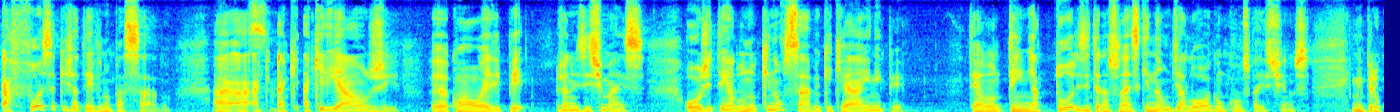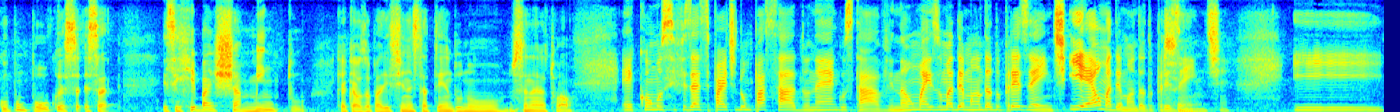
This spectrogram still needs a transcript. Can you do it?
a força que já teve no passado, a, a, a, aquele auge uh, com a OLP já não existe mais. Hoje tem aluno que não sabe o que é a ANP. Tem, aluno, tem atores internacionais que não dialogam com os palestinos. Me preocupa um pouco essa, essa, esse rebaixamento que a causa palestina está tendo no, no cenário atual é como se fizesse parte de um passado, né, Gustavo? E não mais uma demanda do presente. E é uma demanda do presente. E,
